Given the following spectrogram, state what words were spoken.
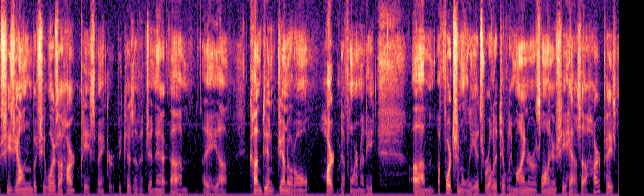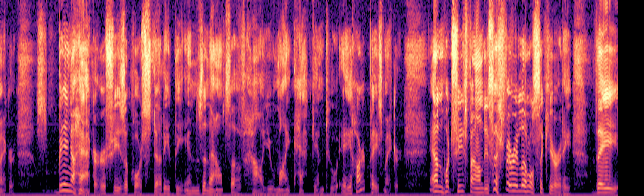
she's young, but she wears a heart pacemaker because of a, um, a uh, congenital heart deformity. Um, fortunately, it's relatively minor as long as she has a heart pacemaker. Being a hacker, she's of course studied the ins and outs of how you might hack into a heart pacemaker. And what she's found is there's very little security. They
